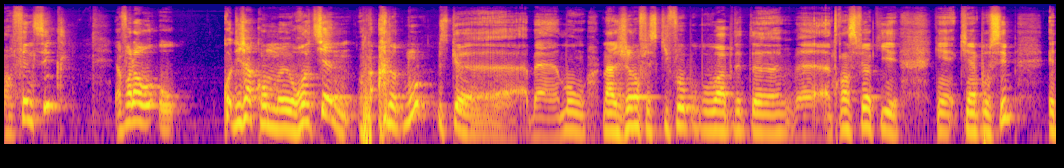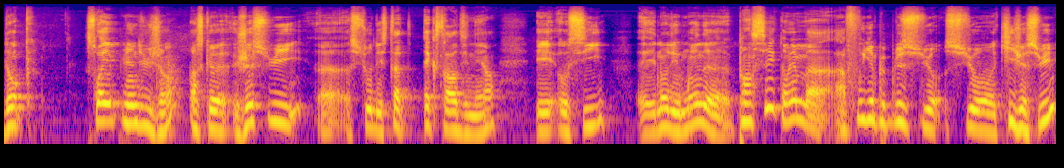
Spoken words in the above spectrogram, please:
en fin de cycle. Il va falloir oh, oh, déjà qu'on me retienne à Dortmund, puisque euh, ben, mon agent fait ce qu'il faut pour pouvoir peut-être euh, un transfert qui est, qui, est, qui est impossible. Et donc, soyez plus indulgents, parce que je suis euh, sur des stats extraordinaires et aussi et non des moindres, pensez quand même à, fouiller un peu plus sur, sur qui je suis.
